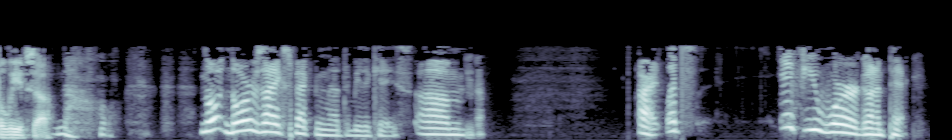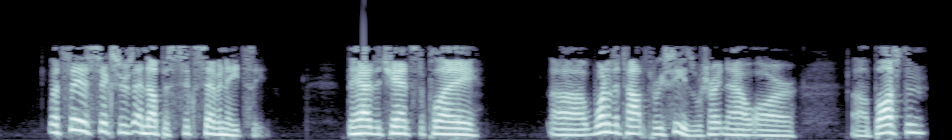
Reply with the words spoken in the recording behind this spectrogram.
believe so. No. Nor, nor was I expecting that to be the case. Um, No. All right, let's. If you were going to pick, let's say the Sixers end up a six, seven, eight seed. They had the chance to play uh, one of the top three seeds, which right now are uh, Boston,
